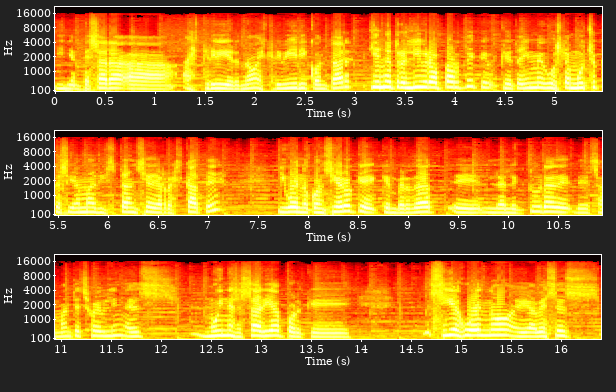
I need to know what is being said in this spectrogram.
y empezar a, escribir, ¿no? Escribir y contar. Tiene otro libro aparte que, también me gusta mucho que se llama Distancia de Rescate. Y bueno, considero que, en verdad eh, la lectura de, de Samantha Schweblin es muy necesaria porque sí es bueno eh, a veces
